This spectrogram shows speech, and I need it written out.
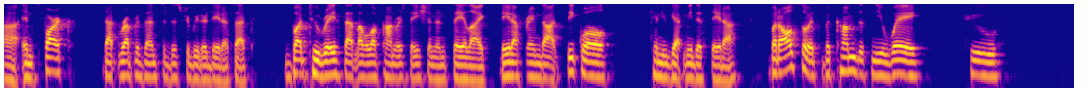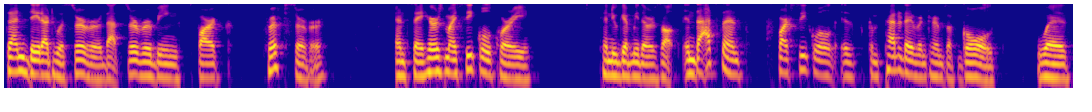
uh, in Spark that represents a distributed data set, but to raise that level of conversation and say, like, dataframe.sql, can you get me this data? But also, it's become this new way to send data to a server, that server being Spark Thrift server, and say, here's my SQL query. Can you give me the result? In that sense, Spark SQL is competitive in terms of goals with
